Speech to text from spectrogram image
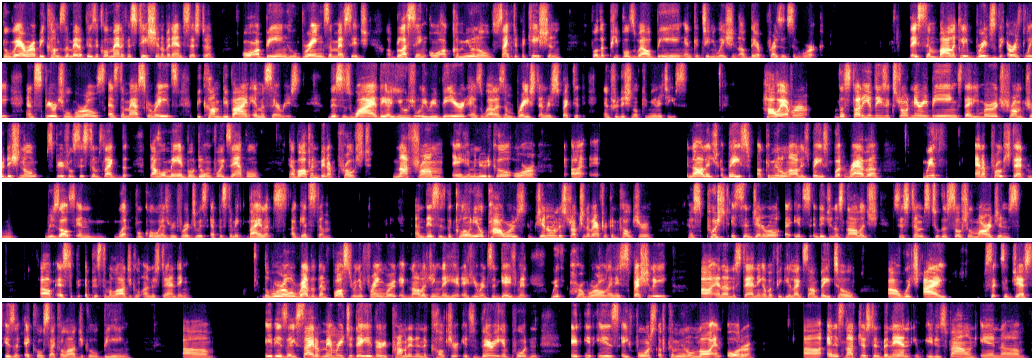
the wearer becomes the metaphysical manifestation of an ancestor or a being who brings a message, a blessing, or a communal sanctification for the people's well-being and continuation of their presence and work. They symbolically bridge the earthly and spiritual worlds as the masquerades become divine emissaries. This is why they are usually revered as well as embraced and respected in traditional communities. However, the study of these extraordinary beings that emerge from traditional spiritual systems like the Dahomey and Vodun, for example, have often been approached not from a hermeneutical or uh, knowledge base, a communal knowledge base, but rather with an approach that results in what Foucault has referred to as epistemic violence against them. And this is the colonial powers' general destruction of African culture has pushed its in general, uh, its indigenous knowledge systems to the social margins of epistemological understanding. The world, rather than fostering a framework, acknowledging the adherence engagement with her world, and especially uh, an understanding of a figure like Zangbeto, uh, which I su- suggest is an eco-psychological being. Um, it is a site of memory today, very prominent in the culture. It's very important. It, it is a force of communal law and order. Uh, and it's not just in Benin, it- is found in um,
